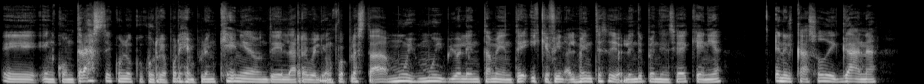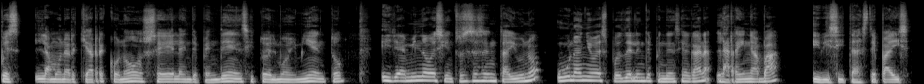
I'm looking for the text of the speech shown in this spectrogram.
eh, en contraste con lo que ocurrió, por ejemplo, en Kenia, donde la rebelión fue aplastada muy, muy violentamente y que finalmente se dio la independencia de Kenia, en el caso de Ghana, pues la monarquía reconoce la independencia y todo el movimiento. Y ya en 1961, un año después de la independencia de Ghana, la reina va y visita este país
